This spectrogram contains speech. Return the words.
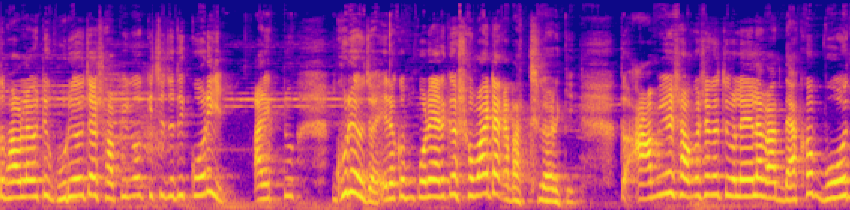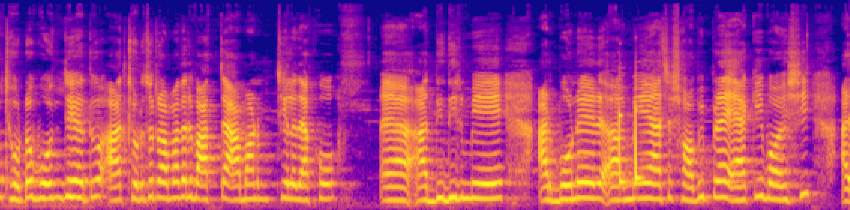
তো ভাবলাম একটু ঘুরেও যাই শপিংও কিছু যদি করি, আর একটু ঘুরেও যায় এরকম করে আর কি সময়টা কাটাচ্ছিল আর কি। তো আমিও সঙ্গে সঙ্গে চলে এলাম। আর দেখো, বোন, ছোট বোন যেহেতু, আর ছোট ছোট আমাদের বাচ্চা, আমার ছেলে দেখো আর দিদির মেয়ে আর বোনের মেয়ে আছে, সবই প্রায় একই বয়সী। আর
